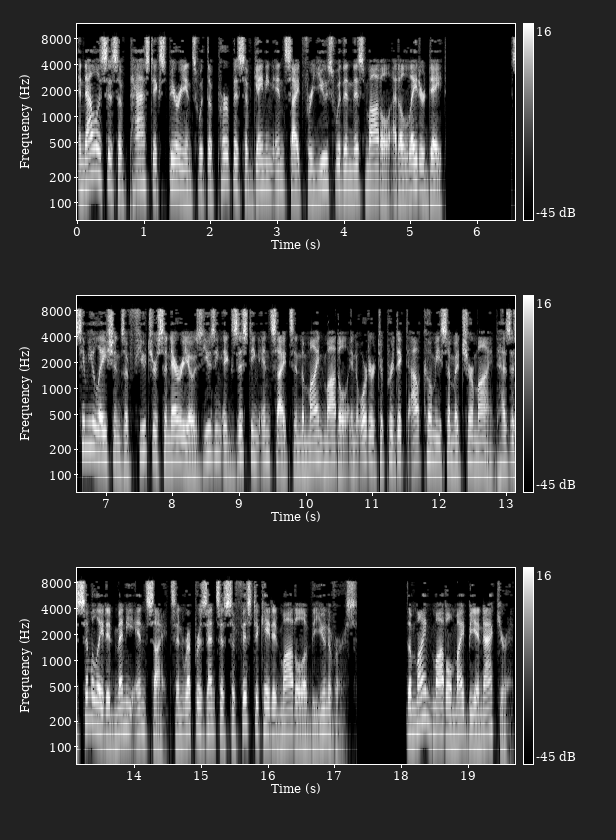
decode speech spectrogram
Analysis of past experience with the purpose of gaining insight for use within this model at a later date Simulations of future scenarios using existing insights in the mind model in order to predict outcomes. A mature mind has assimilated many insights and represents a sophisticated model of the universe. The mind model might be inaccurate.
